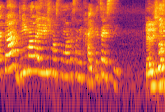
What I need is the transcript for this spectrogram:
একটা ডিমালা ইলিশ মাছ তোমার কাছে আমি খাইতে চাইছি। মাছ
